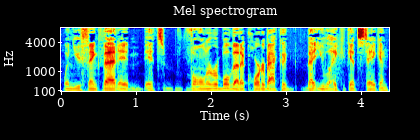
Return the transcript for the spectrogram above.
when you think that it it's vulnerable that a quarterback could, that you like gets taken?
